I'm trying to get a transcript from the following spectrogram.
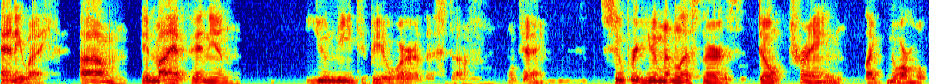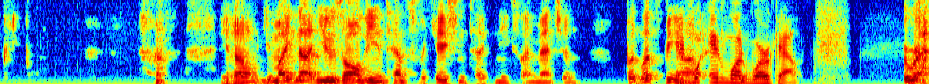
Anyway, um, in my opinion, you need to be aware of this stuff. Okay, superhuman listeners don't train like normal people. you know, you might not use all the intensification techniques I mentioned, but let's be in, honest. In one workout. Right,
